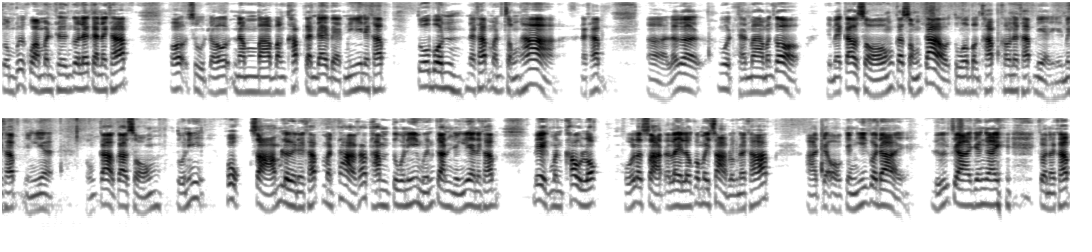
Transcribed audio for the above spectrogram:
ชมเพื่อความบันเทิงก็แล้วกันนะครับ เพราะสูตรเรานำมาบังคับกันได้แบบนี้นะครับ ตัวบนนะครับมัน 25 นะครับแล้วก็งวดถัดมามันก็เห็นไหม92ก็29ตัวบังคับเขานะครับเนี่ยเห็นไหมครับอย่างเงี้ย29 92ตัวนี้ 63 เลยนะครับ มันถ้าเขาทำตัวนี้เหมือนกันอย่างเงี้ยนะครับ เลขมันเข้าล็อกโหราศาสตร์อะไรเราก็ไม่ทราบหรอกนะครับ อาจจะออกอย่างนี้ก็ได้ หรือจะยังไงก็นะครับ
